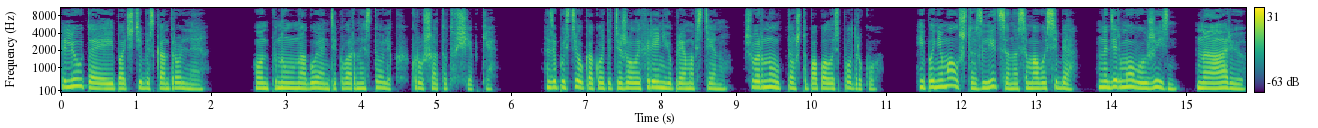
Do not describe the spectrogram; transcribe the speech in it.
лютая и почти бесконтрольная. Он пнул ногой антикварный столик, круша тот в щепки. Запустил какой-то тяжелой хренью прямо в стену, швырнул то, что попалось под руку. И понимал, что злится на самого себя, на дерьмовую жизнь, на Арию.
